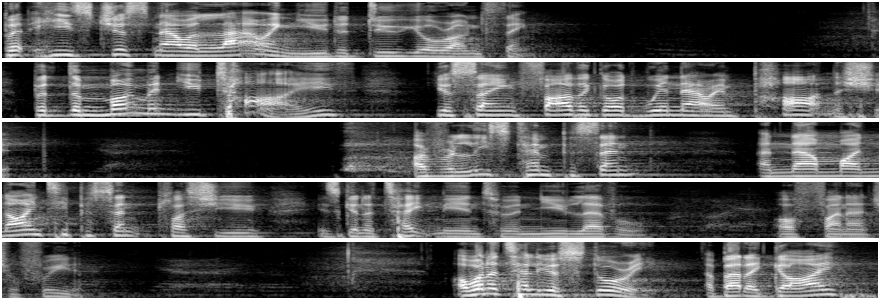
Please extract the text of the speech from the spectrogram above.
but He's just now allowing you to do your own thing. But the moment you tithe, you're saying, Father God, we're now in partnership. I've released 10%, and now my 90% plus you is going to take me into a new level of financial freedom. I want to tell you a story about a guy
